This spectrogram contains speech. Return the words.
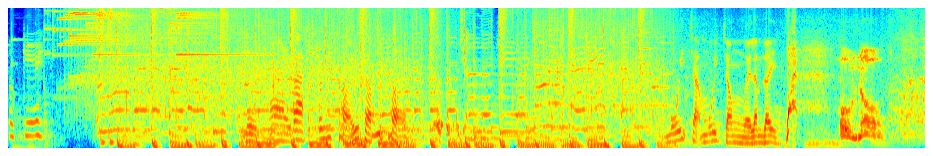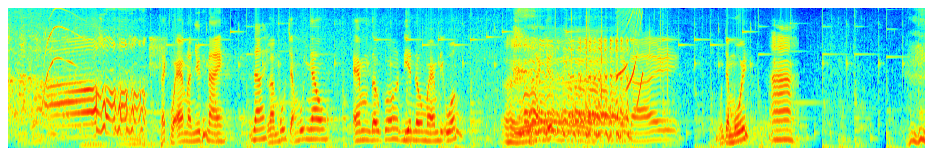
Ok một hai ba. Con hít thở hít thở hít thở. Mũi chạm mũi trong 15 giây. Cách của em là như thế này. Rồi. Là mũi chạm mũi nhau. Em đâu có điên đâu mà em đi uống. Ừ. Chứ. đấy. Mũi chạm mũi. À.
